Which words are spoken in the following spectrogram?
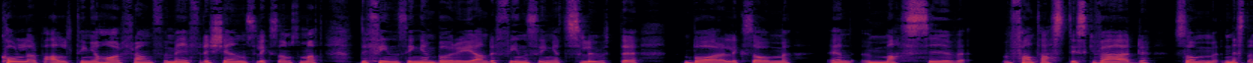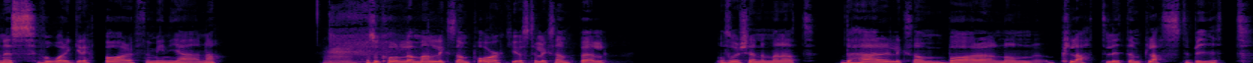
kollar på allting jag har framför mig. För det känns liksom som att det finns ingen början, det finns inget slut, det är bara liksom en massiv, fantastisk värld som nästan är svårgreppbar för min hjärna. Mm. Och så kollar man liksom på Arceus till exempel och så känner man att det här är liksom bara någon platt liten plastbit.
